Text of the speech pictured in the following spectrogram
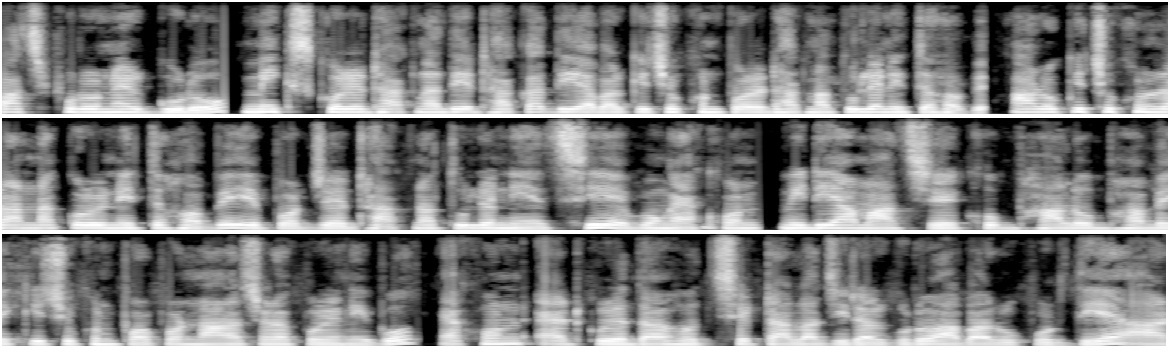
পাঁচ ফোড়নের গুঁড়ো মিক্স করে ঢাকনা দিয়ে ঢাকা দিয়ে আবার কিছুক্ষণ পরে ঢাকনা তুলে নিতে হবে। আরও কিছুক্ষণ রান্না করে নিতে হবে। এ পর্যায়ে ঢাকনা তুলে নিয়েছি এবং এখন মিডিয়াম আছে, খুব ভালোভাবে কিছুক্ষণ পরপর নাড়াচাড়া করে নিব। এখন অ্যাড করে দেওয়া হচ্ছে টালা জিরার গুঁড়ো আবার উপর দিয়ে। আর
